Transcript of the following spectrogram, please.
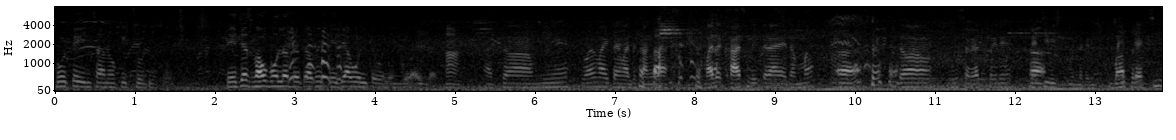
छोटे इंसानों की छोटी सोच। तेजस भाऊ बोलत होते अभी तेजा बोलते बोलेंगे भाई. हाँ। आता मी तुम्हाला माहीत आहे माझा चांगला। माझा खास मित्र आहे धम्मा हा. तर मी सगळ्यात पहिले त्याची विश पूर्ण करेन. त्याची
